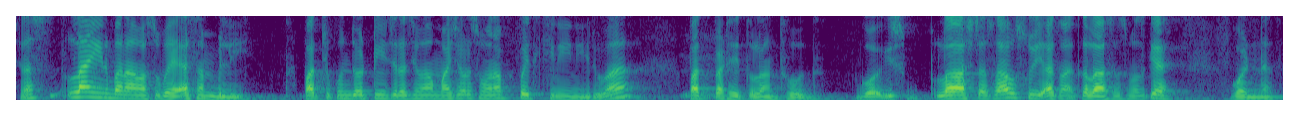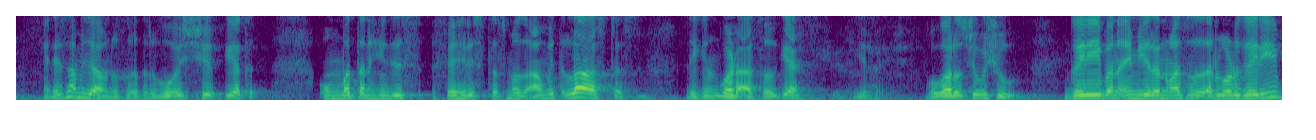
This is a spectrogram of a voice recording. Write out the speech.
چھِنہ لایِن بَناوان صُبحٲے ایسمبلی۔ پَتہٕ چھُ کُنہِ دۄہ ٹیٖچرَس یِوان مَشوَرٕ سُہ وَنان پٔتۍ کِنی نیٖرِو ہا پَتہٕ پٮ۪ٹھٕے تُلان تھوٚد۔ گوٚو یُس لاسٹَس آو سُے اَژان کٕلاسَس منٛز کیاہ؟ گۄڈٕنیتھ۔ یعنی سَمجاونہٕ خٲطرٕ۔ گوٚو أسۍ چھِ یَتھ اُمَتَن ہِنٛدِس فہرِستَس منٛز آمٕتۍ لاسٹَس لیکِن گۄڈٕ اَژو کیاہ؟ یِہوے۔ گوٚو غرض چھُ وٕچھِو۔ غریٖبَن امیٖرَن منٛز ٲس گۄڈٕ غریٖب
